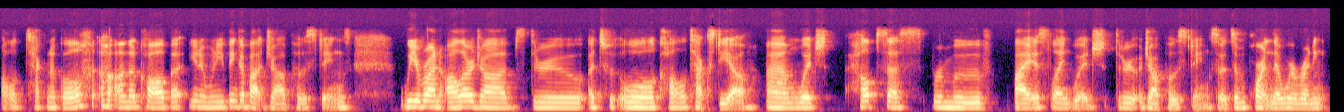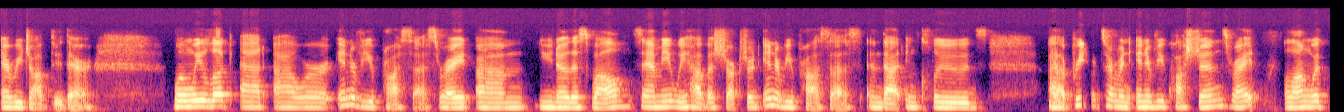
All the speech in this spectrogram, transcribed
all technical on the call, but you know, when you think about job postings, we run all our jobs through a tool called Textio, um, which helps us remove biased language through a job posting. So it's important that we're running every job through there. When we look at our interview process, right? Um, you know this well, Sammy. We have a structured interview process, and that includes uh, predetermined interview questions, right? Along with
